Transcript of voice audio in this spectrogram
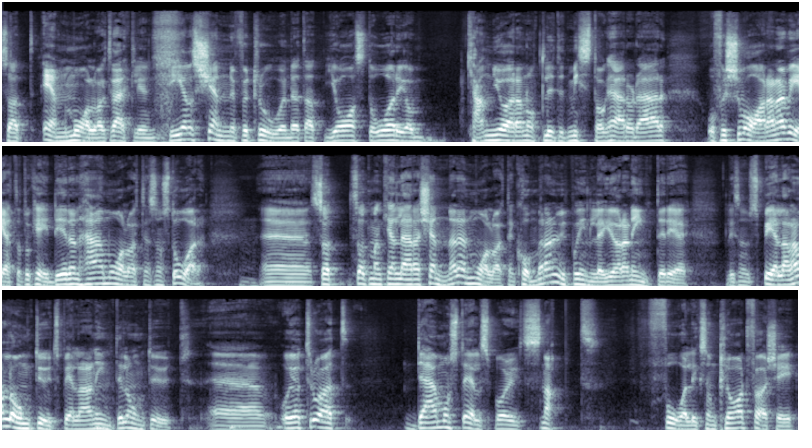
Så att en målvakt verkligen dels känner förtroendet att jag står, jag kan göra något litet misstag här och där. Och försvararna vet att okej, okay, det är den här målvakten som står. Mm. Eh, så, att, så att man kan lära känna den målvakten. Kommer han ut på inlägg, gör han inte det? Liksom, spelar han långt ut, spelar han inte långt ut? Eh, och jag tror att där måste Elfsborg snabbt få liksom klart för sig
